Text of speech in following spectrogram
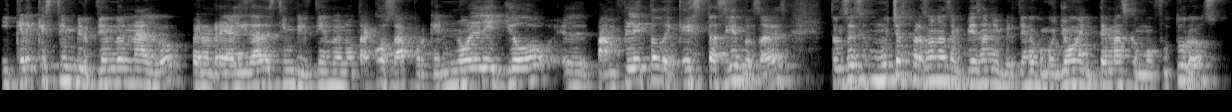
y cree que está invirtiendo en algo, pero en realidad está invirtiendo en otra cosa porque no leyó el panfleto de qué está haciendo, ¿sabes? Entonces muchas personas empiezan invirtiendo como yo en temas como futuros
